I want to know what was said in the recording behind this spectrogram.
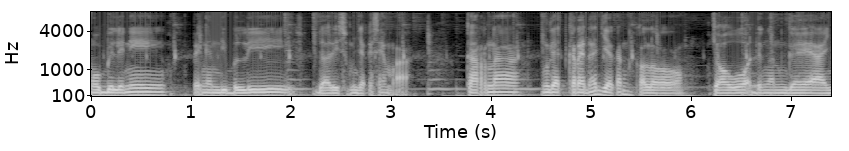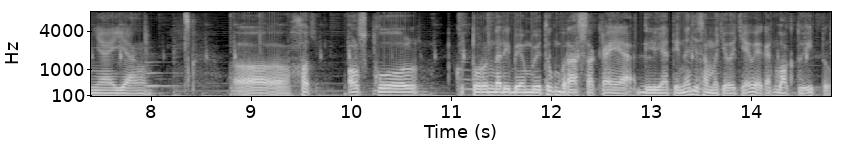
mobil ini pengen dibeli dari semenjak SMA karena ngelihat keren aja kan kalau cowok dengan gayanya yang uh, hot old school turun dari BMW itu berasa kayak diliatin aja sama cewek-cewek kan waktu itu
